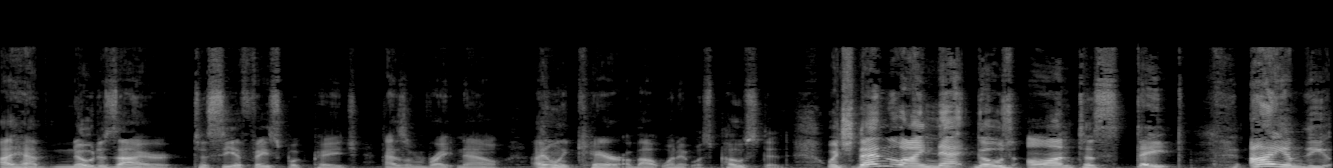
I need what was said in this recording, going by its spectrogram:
I have no desire to see a Facebook page as of right now. I only care about when it was posted. Which then Lynette goes on to state, I am the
